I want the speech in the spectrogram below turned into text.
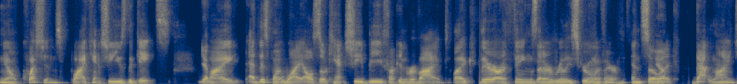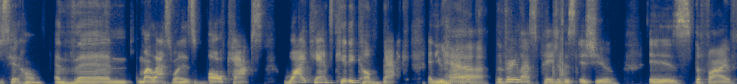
you know, questions. Why can't she use the gates? Yep. Why at this point, why also can't she be fucking revived? Like there are things that are really screwing with her. And so Yep. like that line just hit home. And then my last one is all caps. Why can't Kitty come back? And you have the very last page of this issue is the five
